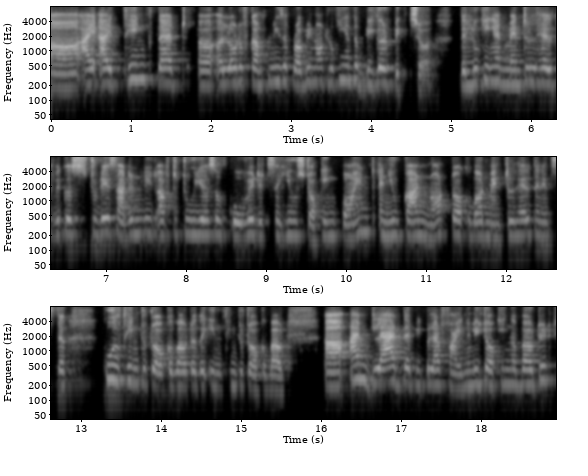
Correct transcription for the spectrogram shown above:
uh, I, I think that uh, a lot of companies are probably not looking at the bigger picture. They're looking at mental health because today, suddenly, after two years of COVID, it's a huge talking point and you can't not talk about mental health and it's the cool thing to talk about or the in thing to talk about. Uh, I'm glad that people are finally talking about it,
